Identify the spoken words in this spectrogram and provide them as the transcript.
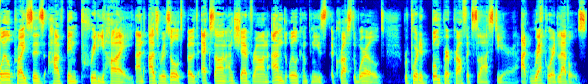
oil prices have been pretty high. And as a result, both Exxon and Chevron and oil companies across the world reported bumper profits last year at record levels.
